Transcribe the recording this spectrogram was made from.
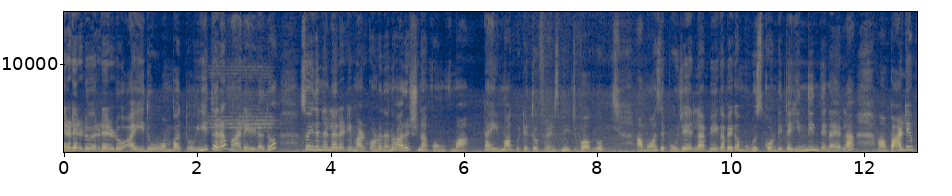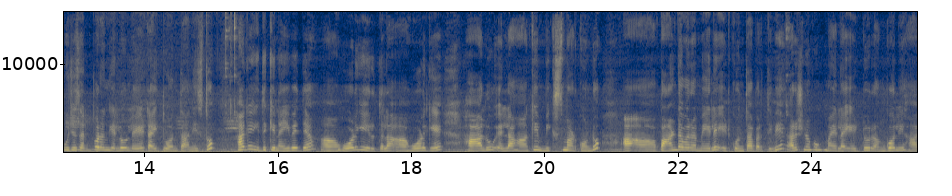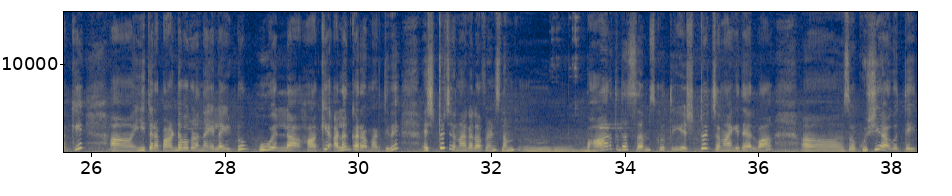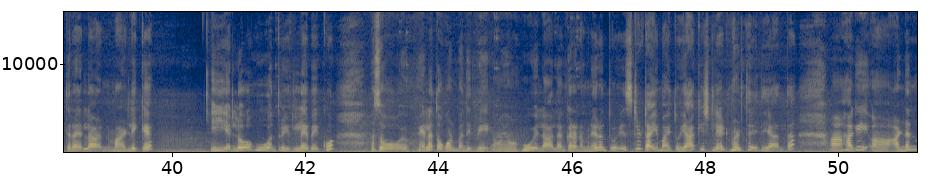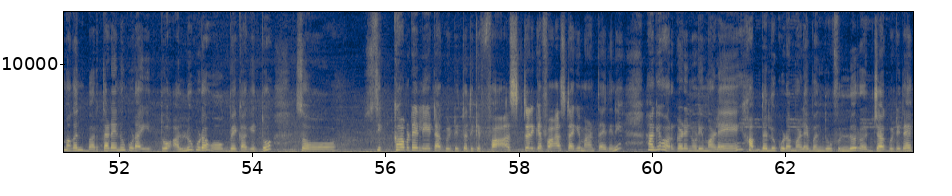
ಎರಡೆರಡು ಎರಡೆರಡು, ಐದು, ಒಂಬತ್ತು ಈ ಥರ ಮಾಡಿ ಇಡೋದು. ಸೊ ಇದನ್ನೆಲ್ಲ ರೆಡಿ ಮಾಡಿಕೊಂಡು ನಾನು ಅರಿಶಿನ, ಕುಂಕುಮ ಟೈಮ್ ಆಗಿಬಿಟ್ಟಿತ್ತು ಫ್ರೆಂಡ್ಸ್ ನಿಜವಾಗ್ಲೂ. ಅಮಾವಾಸ್ಯೆ ಪೂಜೆ ಎಲ್ಲ ಬೇಗ ಬೇಗ ಮುಗಿಸ್ಕೊಂಡಿದ್ದೆ. ಹಿಂದಿನ ದಿನ ಎಲ್ಲ ಪಾಡ್ಯ ಪೂಜೆ ಸ್ವಲ್ಪ ನಂಗೆ ಎಲ್ಲೋ ಲೇಟ್ ಆಯಿತು ಅಂತ ಅನಿಸ್ತು. ಹಾಗೆ ಇದಕ್ಕೆ ನೈವೇದ್ಯ ಹೋಳಿಗೆ ಇರುತ್ತಲ್ಲ, ಆ ಹೋಳಿಗೆ ಹಾಲು ಎಲ್ಲ ಹಾಕಿ ಮಿಕ್ಸ್ ಮಾಡಿಕೊಂಡು, ಆ ಪಾಂಡವರ ಮೇಲೆ ಇಟ್ಕೊತಾ ಬರ್ತೀವಿ. ಅರಶಿನ ಕುಂಕುಮ ಎಲ್ಲ ಇಟ್ಟು ರಂಗೋಲಿ ಹಾಕಿ ಈ ಥರ ಪಾಂಡವಗಳನ್ನು ಎಲ್ಲ ಇಟ್ಟು ಹೂವೆಲ್ಲ ಹಾಕಿ ಅಲಂಕಾರ ಮಾಡ್ತೀವಿ. ಎಷ್ಟು ಚೆನ್ನಾಗಲ್ಲ ಫ್ರೆಂಡ್ಸ್ ನಮ್ಮ ಭಾರತದ ಸಂಸ್ಕೃತಿ ಎಷ್ಟು ಚೆನ್ನಾಗಿದೆ ಅಲ್ವಾ? ಸೊ ಖುಷಿ ಆಗುತ್ತೆ ಈ ಥರ ಎಲ್ಲ ಮಾಡಲಿಕ್ಕೆ. ಈ ಎಲ್ಲೋ ಹೂ ಅಂತೂ ಇರಲೇಬೇಕು. ಸೊ ಎಲ್ಲ ತೊಗೊಂಡು ಬಂದಿದ್ವಿ. ಹೂ ಎಲ್ಲ ಅಲಂಕಾರ ನಮ್ಮ ಮನೆಯವರಂತೂ ಎಷ್ಟು ಟೈಮ್ ಆಯಿತು, ಯಾಕೆ ಇಷ್ಟು ಲೇಟ್ ಮಾಡ್ತಾ ಇದೀಯಾ ಅಂತ. ಹಾಗೆ ಅಣ್ಣನ ಮಗನ ಬರ್ತಡೇನೂ ಕೂಡ ಇತ್ತು, ಅಲ್ಲೂ ಕೂಡ ಹೋಗಬೇಕಾಗಿತ್ತು. ಸೊ ಸಿಕ್ಕಾಪಟ್ಟೆ ಲೇಟ್ ಆಗಿಬಿಟ್ಟಿತ್ತು. ಅದಕ್ಕೆ ಫಾಸ್ಟ್ ಅದಕ್ಕೆ ಫಾಸ್ಟಾಗಿ ಮಾಡ್ತಾಯಿದ್ದೀನಿ ಹಾಗೆ ಹೊರಗಡೆ ನೋಡಿ ಮಳೆ ಹಬ್ಬದಲ್ಲೂ ಕೂಡ ಮಳೆ ಬಂದು ಫುಲ್ಲು ರಜ್ಜಾಗ್ಬಿಟ್ಟಿದೆ.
